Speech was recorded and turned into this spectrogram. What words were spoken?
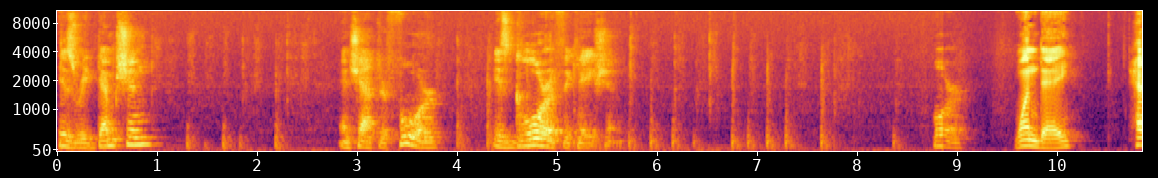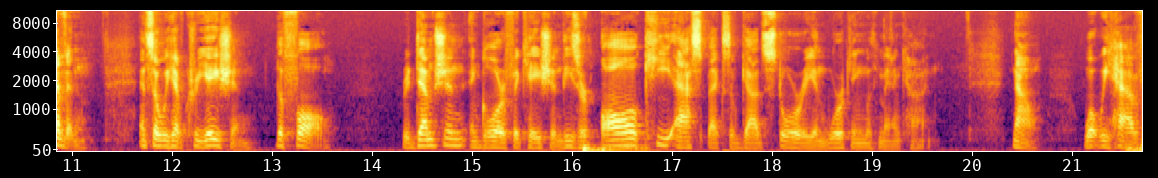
is redemption. And chapter 4 is glorification or one day, heaven. And so we have creation, the fall, redemption, and glorification. These are all key aspects of God's story and working with mankind. Now, what we have,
